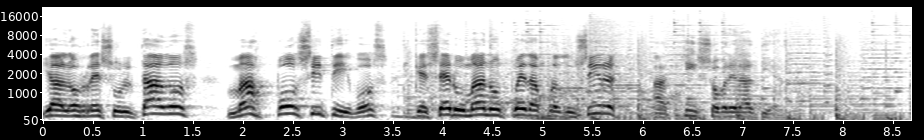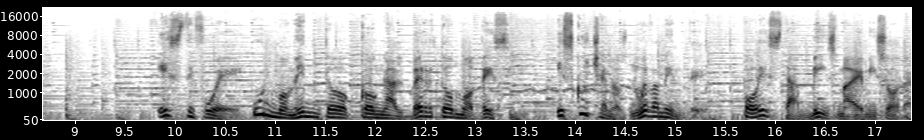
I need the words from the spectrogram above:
y a los resultados más positivos que ser humano pueda producir aquí sobre la tierra. Este fue Un Momento con Alberto Motesi. Escúchanos nuevamente por esta misma emisora.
